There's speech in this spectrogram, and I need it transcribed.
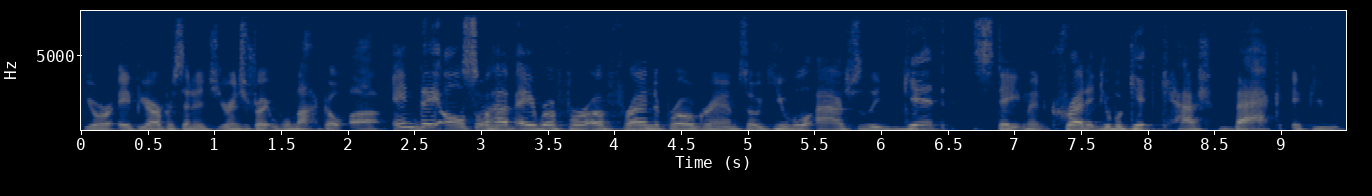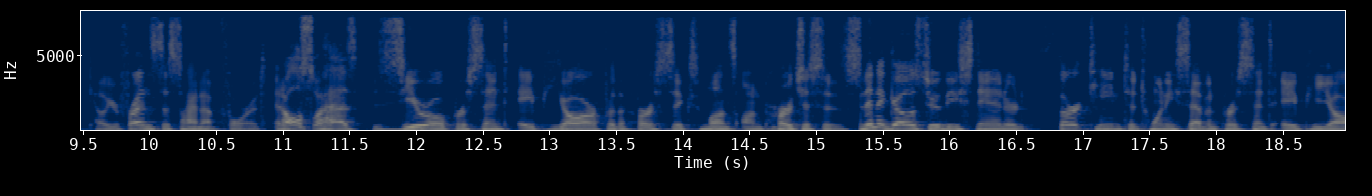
your APR percentage, your interest rate will not go up. And they also have a refer a friend program. So you will actually get statement credit. You will get cash back if you tell your friends to sign up for it. It also has 0% APR for the first six months on purchases. And then it goes to the standard 13 to 27% APR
